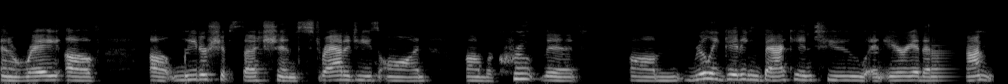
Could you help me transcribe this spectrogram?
an array of uh, leadership sessions, strategies on um, recruitment, um, really getting back into an area that I'm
